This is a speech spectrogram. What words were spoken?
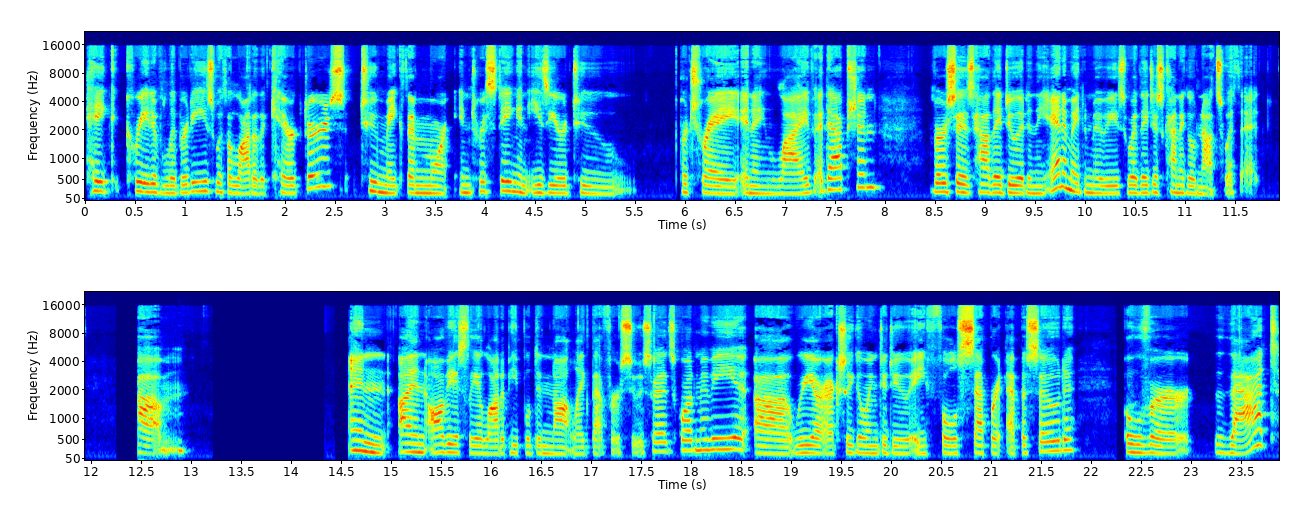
take creative liberties with a lot of the characters to make them more interesting and easier to portray in a live adaptation versus how they do it in the animated movies where they just kind of go nuts with it. Um, and and obviously a lot of people did not like that first Suicide Squad movie. Uh, we are actually going to do a full separate episode over that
